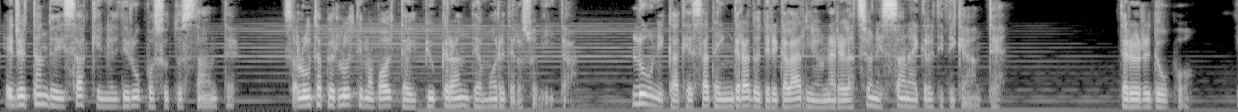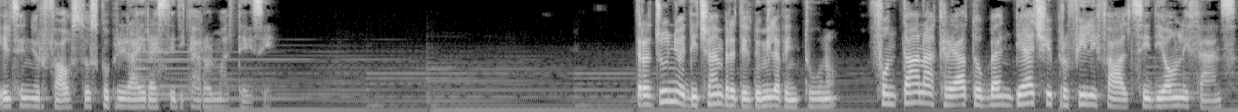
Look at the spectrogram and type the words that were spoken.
e gettando i sacchi nel dirupo sottostante, saluta per l'ultima volta il più grande amore della sua vita, l'unica che è stata in grado di regalargli una relazione sana e gratificante. Tre ore dopo, il signor Fausto scoprirà i resti di Carol Maltesi. Tra giugno e dicembre del 2021, Fontana ha creato ben 10 profili falsi di OnlyFans,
